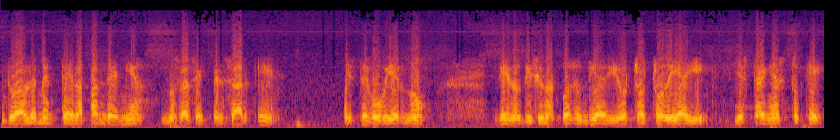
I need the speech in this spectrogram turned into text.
indudablemente, de la pandemia nos hace pensar que este gobierno nos dice una cosa un día y otro otro día y, está en esto que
